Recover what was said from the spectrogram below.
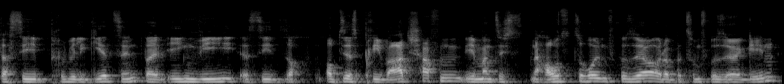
dass sie privilegiert sind, weil irgendwie es sie doch ob sie das privat schaffen, jemand sich nach Hause zu holen, Friseur oder zum Friseur gehen.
